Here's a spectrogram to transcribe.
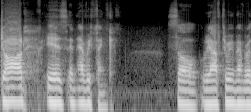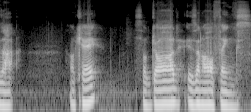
God is in everything. So we have to remember that. Okay? So God is in all things.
